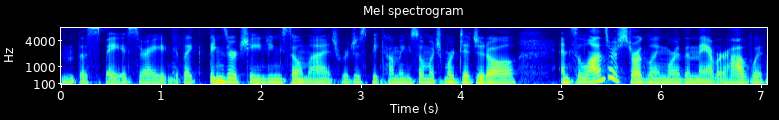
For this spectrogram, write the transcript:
the space, right? Like things are changing so much. We're just becoming so much more digital. And salons are struggling more than they ever have with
